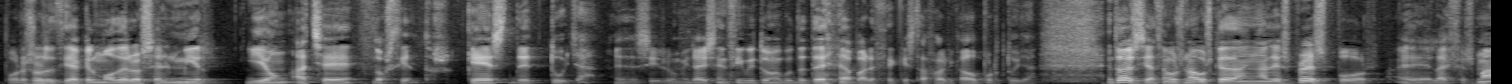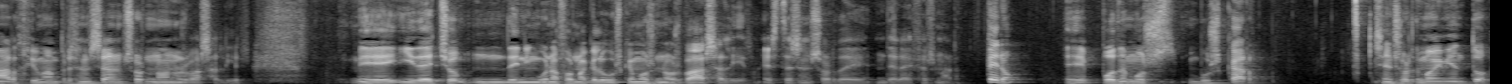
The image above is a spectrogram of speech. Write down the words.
Por eso os decía que el modelo es el MIR-HE200, que es de Tuya. Es decir, si lo miráis en Cibitum MQTT, aparece que está fabricado por Tuya. Entonces, si hacemos una búsqueda en AliExpress por eh, Life Smart Human Presence Sensor, no nos va a salir. Eh, y de hecho, de ninguna forma que lo busquemos nos va a salir este sensor de, de Life Smart. Pero podemos buscar sensor de movimiento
